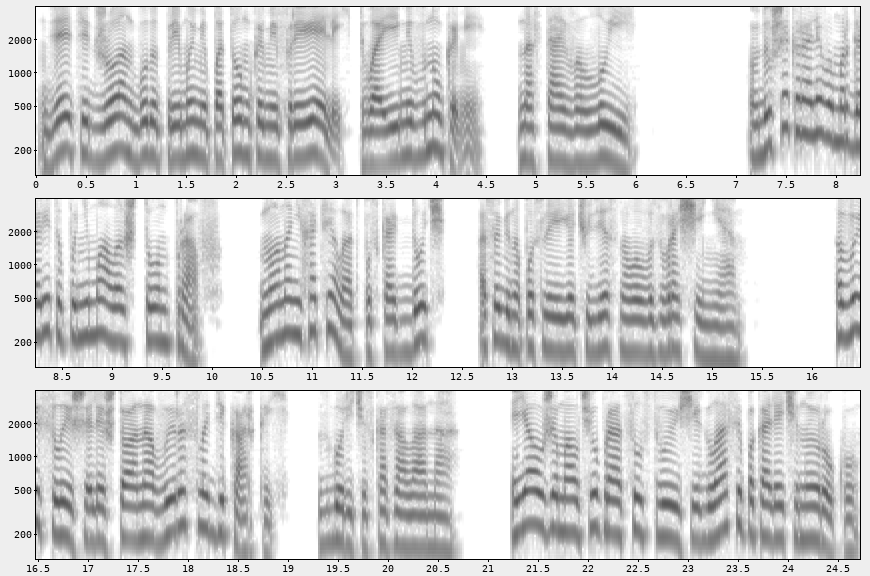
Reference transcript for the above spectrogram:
Дети Джоан будут прямыми потомками Фриэлей, твоими внуками», — настаивал Луи. В душе королевы Маргарита понимала, что он прав, но она не хотела отпускать дочь, особенно после ее чудесного возвращения. «Вы слышали, что она выросла дикаркой», — с горечью сказала она. «Я уже молчу про отсутствующий глаз и покалеченную руку.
